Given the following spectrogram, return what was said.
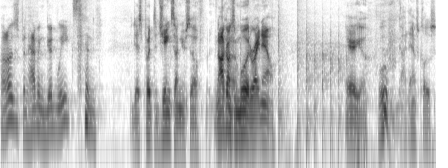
don't know. Just been having good weeks, and You just put the jinx on yourself. Knock on some wood right now. There you go. Ooh, goddamn, it's close.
